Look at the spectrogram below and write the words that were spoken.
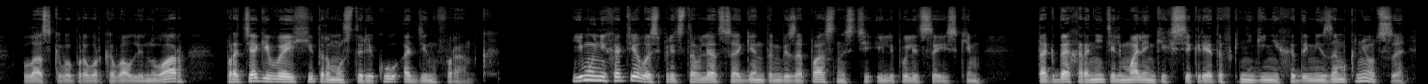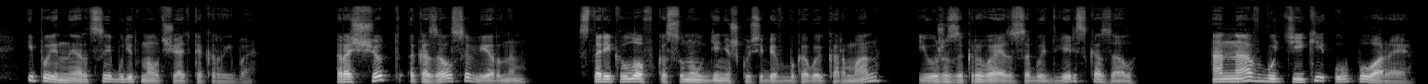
— ласково проворковал Ленуар, протягивая хитрому старику один франк. Ему не хотелось представляться агентом безопасности или полицейским. Тогда хранитель маленьких секретов княгини Хадеми замкнется и по инерции будет молчать, как рыба. Расчет оказался верным. Старик ловко сунул денежку себе в боковой карман и, уже закрывая за собой дверь, сказал, «Она в бутике у Пуаре.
